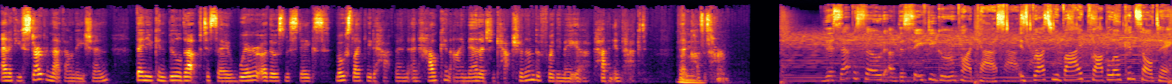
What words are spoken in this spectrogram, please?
and if you start from that foundation then you can build up to say where are those mistakes most likely to happen and how can i manage and capture them before they may uh, have an impact that mm. causes harm this episode of the Safety Guru podcast is brought to you by Propulo Consulting,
